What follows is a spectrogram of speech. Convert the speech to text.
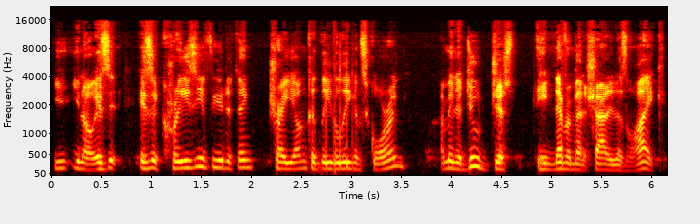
You, you know, is it is it crazy for you to think Trae Young could lead the league in scoring? I mean, the dude just he never met a shot he doesn't like.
